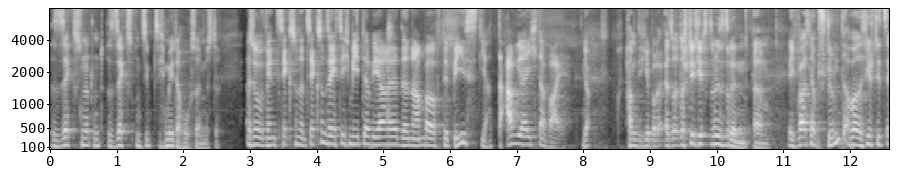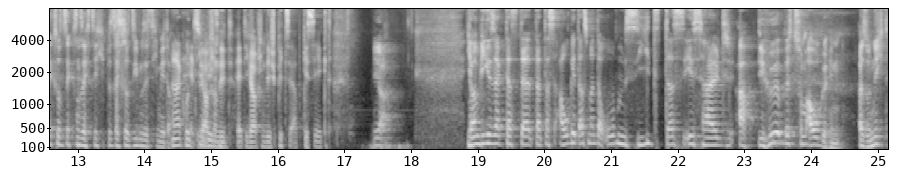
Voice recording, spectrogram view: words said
676 Meter hoch sein müsste. also wenn es 666 Meter wäre, the number of the beast, ja, da wäre ich dabei. Ja. Haben die hier. Also das steht hier zumindest drin. Ähm, ich weiß nicht, ob es stimmt, aber hier steht 666 bis 667 Meter. Na gut, Hätte ich, auch schon die, hätte ich auch schon die Spitze abgesägt. Ja. Ja, und wie gesagt, das, der, das Auge, das man da oben sieht, das ist halt. Ah, die Höhe bis zum Auge hin. Also nicht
